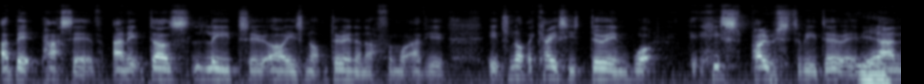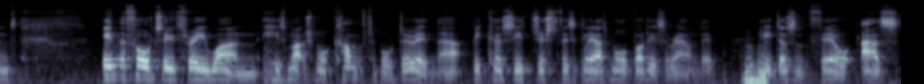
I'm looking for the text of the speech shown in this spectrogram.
a bit passive, and it does lead to oh he's not doing enough and what have you. It's not the case. He's doing what he's supposed to be doing, Yeah. and in the four two three one, he's much more comfortable doing that because he just physically has more bodies around him. He doesn't feel as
